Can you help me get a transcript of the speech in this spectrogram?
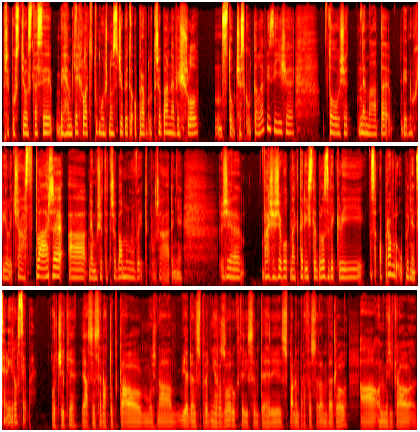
Připustil jste si během těch let tu možnost, že by to opravdu třeba nevyšlo s tou českou televizí, že to, že nemáte jednu chvíli část tváře a nemůžete třeba mluvit pořádně, že váš život, na který jste byl zvyklý, se opravdu úplně celý rozsype. Určitě. Já jsem se na to ptal možná jeden z prvních rozhovorů, který jsem tehdy s panem profesorem vedl a on mi říkal,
